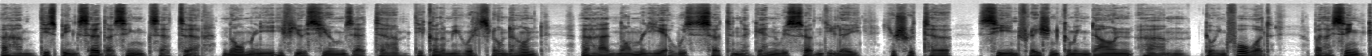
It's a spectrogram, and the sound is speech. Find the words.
Um, this being said, I think that uh, normally, if you assume that um, the economy will slow down, uh, normally with certain again with certain delay, you should uh, see inflation coming down um, going forward. But I think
